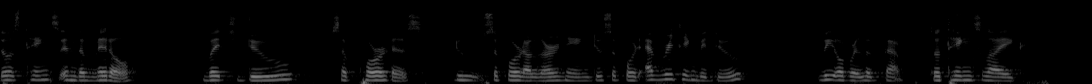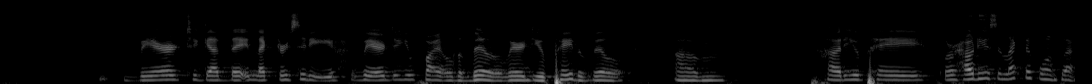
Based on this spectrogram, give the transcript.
those things in the middle which do support us do support our learning do support everything we do we overlook them. So things like where to get the electricity where do you file the bill where do you pay the bill um, how do you pay or how do you select a phone plan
